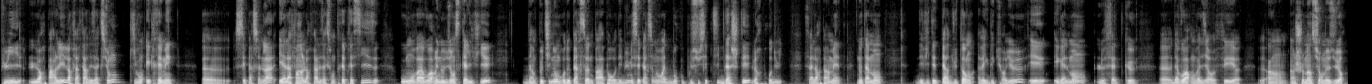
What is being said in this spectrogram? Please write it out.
puis leur parler, leur faire faire des actions qui vont écrémer euh, ces personnes-là, et à la fin leur faire des actions très précises où on va avoir une audience qualifiée d'un petit nombre de personnes par rapport au début, mais ces personnes vont être beaucoup plus susceptibles d'acheter leurs produits. Ça va leur permettre notamment d'éviter de perdre du temps avec des curieux et également le fait que euh, d'avoir, on va dire, fait euh, un, chemin sur mesure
